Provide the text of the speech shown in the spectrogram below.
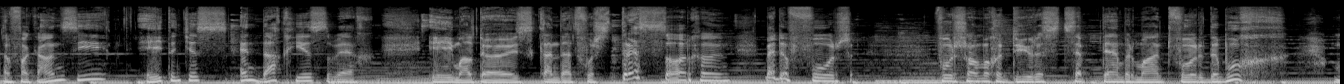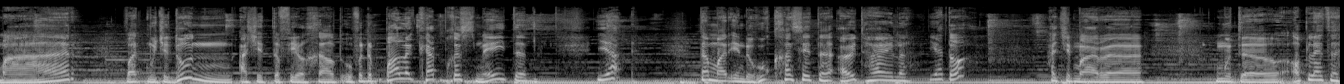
een vakantie, etentjes en dagjes weg. Eenmaal thuis kan dat voor stress zorgen met de voor, voor sommige dure septembermaand voor de boeg. Maar wat moet je doen als je te veel geld over de balk hebt gesmeten? Ja, dan maar in de hoek gaan zitten uithuilen. Ja toch? Had je maar uh, moeten opletten.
